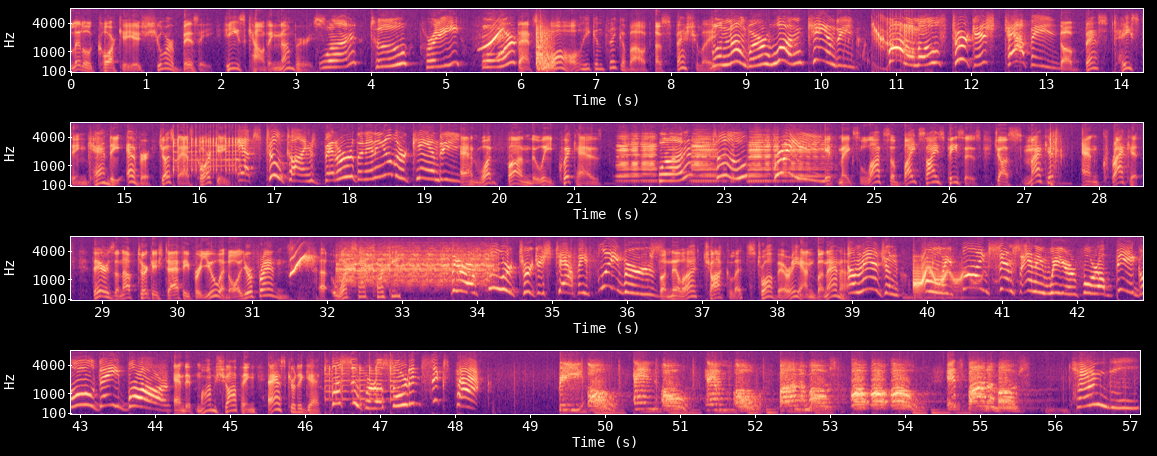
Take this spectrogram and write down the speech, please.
Little Corky is sure busy. He's counting numbers. One, two, three, four. That's all he can think about, especially The number one candy, Bonomo's Turkish Taffy. the best tasting candy ever. Just ask Corky. It's two times better than any other candy. And what fun to eat Quick has. One, two, three. It makes lots of bite-sized pieces. Just smack it and crack it. There's enough Turkish taffy for you and all your friends. Uh, what's that, Corky? There are four Turkish Taffy flavors. Vanilla, chocolate, strawberry, and banana. Imagine only five cents anywhere for a big all-day bar. And if Mom's shopping, ask her to get The super assorted six-pack. B-O-N-O-M-O, Bonomo's, oh, oh, oh, it's Bonomo's. Candy.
